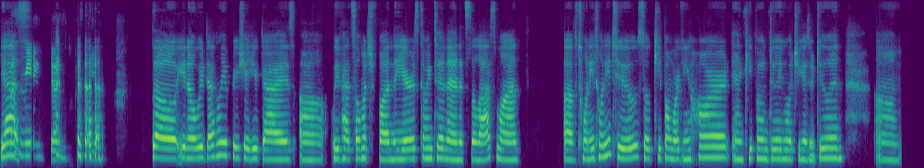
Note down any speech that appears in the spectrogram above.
Yes. that's me. Yes, that's me. so, you know, we definitely appreciate you guys. Uh, we've had so much fun. The year is coming to an end. It's the last month of 2022. So keep on working hard and keep on doing what you guys are doing. Um,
